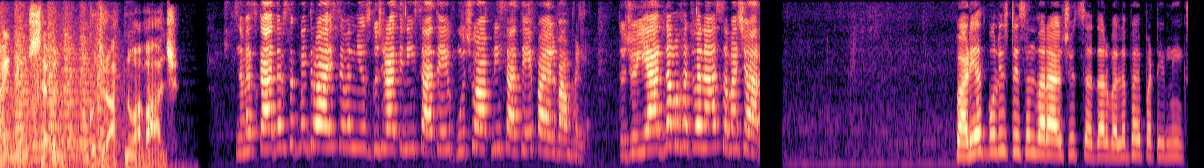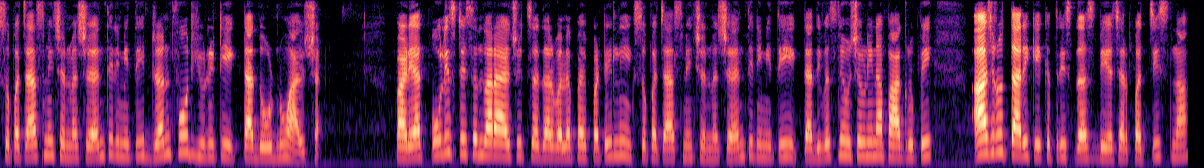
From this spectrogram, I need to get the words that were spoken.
સેવન ગુજરાતનો અવાજ. નમસ્કાર દર્શક મિત્રો આઈ સેવન ન્યૂઝ ગુજરાતીની સાથે હું છું આપની સાથે પાયલ બામભણિયા. તો જોઈએ આજના મહત્વના સમાચાર. પાડિયાદ પોલીસ સ્ટેશન દ્વારા આયોજિત સરદાર વલ્લભભાઈ પટેલની એકસો પચાસમી જન્મ જયંતિ નિમિત્તે રન ફોર યુનિટી એકતા દોડનું આયોજન. પાડિયાદ પોલીસ સ્ટેશન દ્વારા આયોજિત સરદાર વલ્લભભાઈ પટેલની એકસો પચાસમી જન્મ જયંતિ નિમિત્તે એકતા દિવસની ઉજવણીના ભાગરૂપે આજરોજ તારીખ એકત્રીસ દસ બે હજાર પચીસના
